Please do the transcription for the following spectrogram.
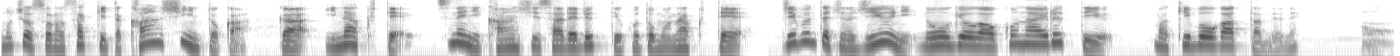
もちろんそのさっき言った監視員とかがいなくて、常に監視されるっていうこともなくて、自分たちの自由に農業が行えるっていう、まあ希望があったんだよね。うん。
